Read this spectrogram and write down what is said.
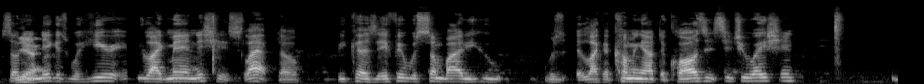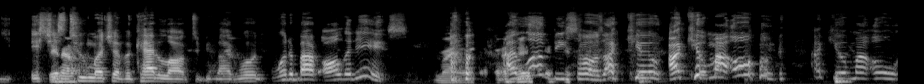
so Yeah. the niggas would hear it and be like, "Man, this shit slapped though." Because if it was somebody who was like a coming out the closet situation, it's just too much of a catalog to be like, "Well, what about all of this?" Right. I love these songs. I killed, I killed my own, I killed my own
